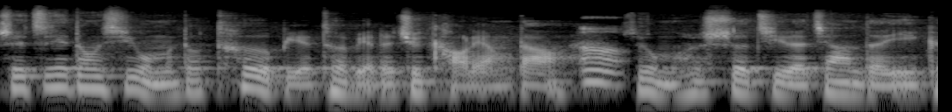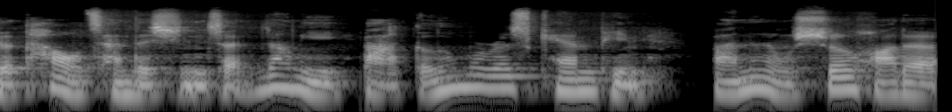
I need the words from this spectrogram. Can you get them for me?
所以这些东西我们都特别特别的去考量到，嗯所以我们会设计了这样的一个套餐的行程，让你把 glamorous camping 把那种奢华的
